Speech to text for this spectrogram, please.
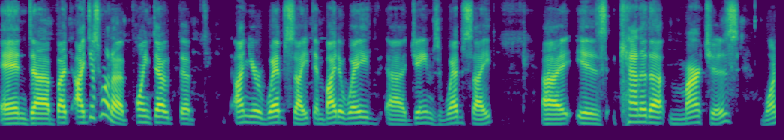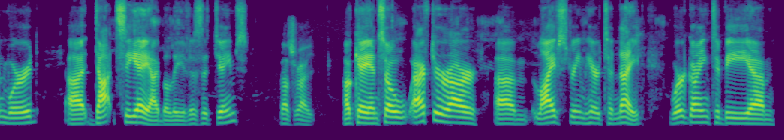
And uh, but I just want to point out the on your website, and by the way, uh, James' website uh, is Canada Marches, one word, uh, .ca, I believe. Is it, James? That's right. Okay, and so after our um, live stream here tonight, we're going to be um,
